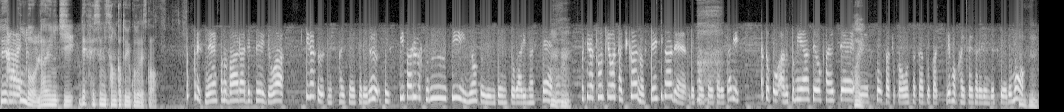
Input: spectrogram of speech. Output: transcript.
で、はい今度来日でフェスに参加ということですか？そうですね。このバーラ・デゼージョは7月に開催されるフェスティバル・フルージーニョというイベントがありまして、うんうん。こちら東京は立川のステージガーデンで開催されたり、あとこうあの組み合わせを変えて、はいえー福岡とか大阪とかでも開催されるんですけれども、うん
